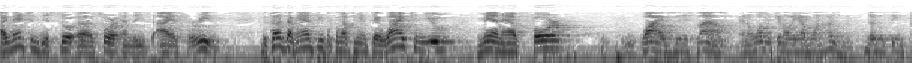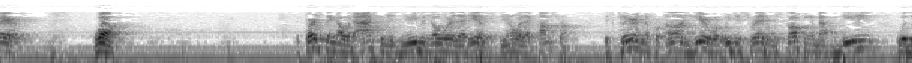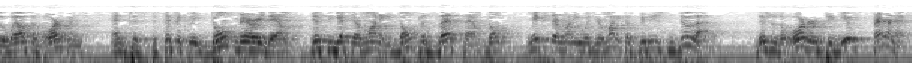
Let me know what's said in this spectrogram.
I mentioned this surah, uh, surah and these ayahs for a reason. Because I've had people come up to me and say, why can you men have four wives in Islam and a woman can only have one husband? Doesn't seem fair. Well, the first thing I would ask them is, do you even know where that is? Do you know where that comes from? It's clear in the Quran here, what we just read, it was talking about dealing with the wealth of orphans and to specifically don't marry them just to get their money. Don't possess them. Don't mix their money with your money because people used to do that. This was an order to give fairness.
